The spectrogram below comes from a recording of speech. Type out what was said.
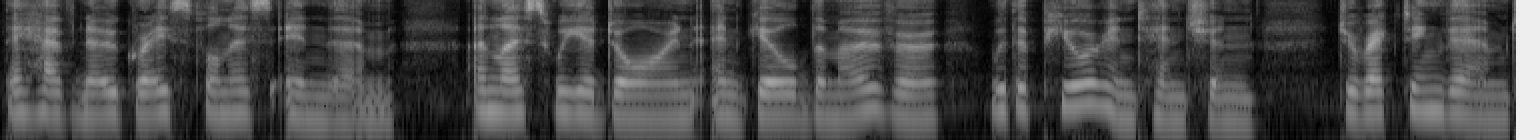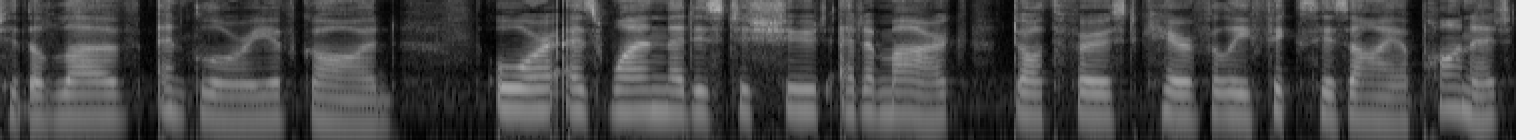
they have no gracefulness in them, unless we adorn and gild them over with a pure intention, directing them to the love and glory of God. Or as one that is to shoot at a mark doth first carefully fix his eye upon it,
